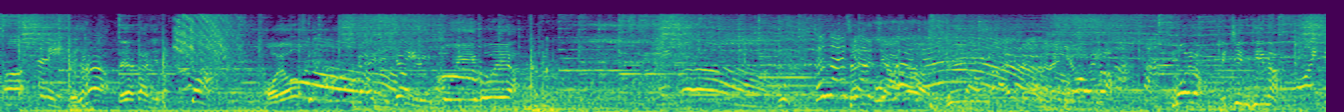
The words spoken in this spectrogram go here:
我这里，等一下，等一下，大姐。哦哟，哎，你这样亏灰啊！真的真的假的？摸一个，摸一个，你静听啊。摸一个，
